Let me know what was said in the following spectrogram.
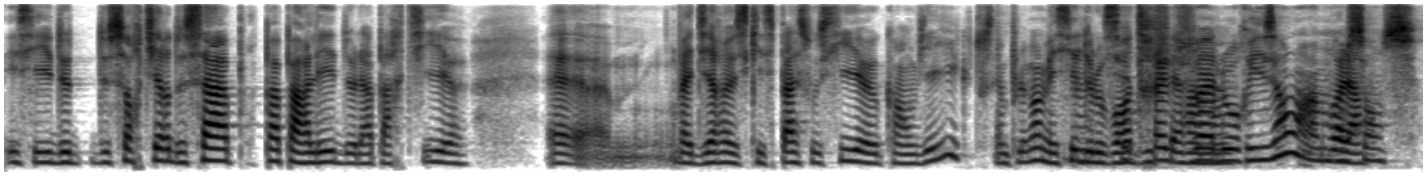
Essayer de, sortir de ça pour pas parler de la partie. Euh, euh, on va dire ce qui se passe aussi quand on vieillit, tout simplement, mais essayer de le voir différemment. C'est très valorisant, à mon sens.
